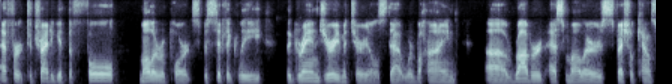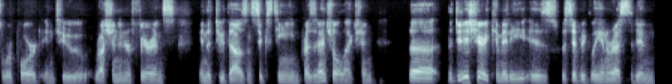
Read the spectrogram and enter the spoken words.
effort to try to get the full Mueller report, specifically the grand jury materials that were behind uh, Robert S. Mueller's special counsel report into Russian interference in the 2016 presidential election. The, the Judiciary Committee is specifically interested in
